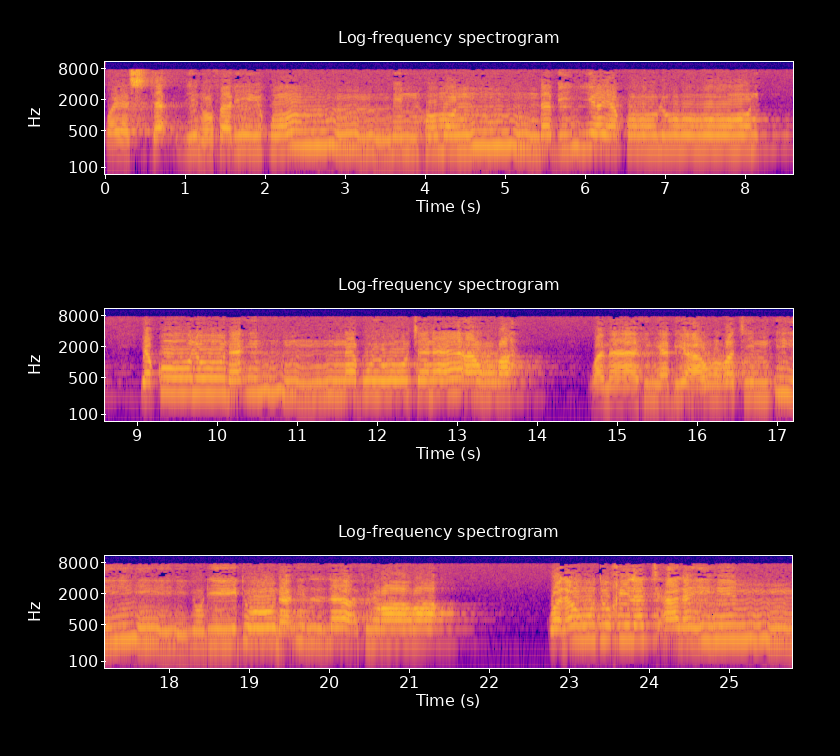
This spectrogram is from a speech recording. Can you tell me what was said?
ويستأذن فريق منهم النبي يقولون يقولون إن بيوتنا عورة وما هي بعورة إن يريدون إلا فرارا ولو دخلت عليهم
